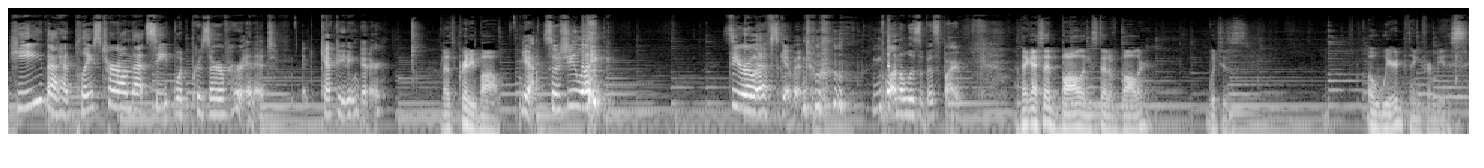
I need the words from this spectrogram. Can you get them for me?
he that had placed her on that seat would preserve her in it. And kept eating dinner. That's pretty ball. Yeah, so she like zero F's given on Elizabeth's part. I think I said ball instead of baller, which is a weird thing for me to say.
